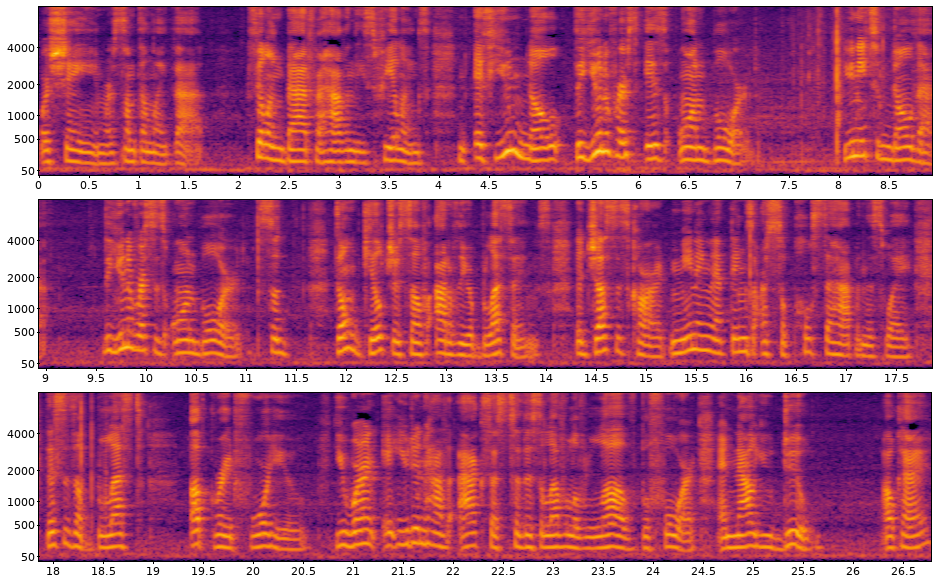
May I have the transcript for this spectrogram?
or shame or something like that. Feeling bad for having these feelings. If you know the universe is on board, you need to know that. The universe is on board. So don't guilt yourself out of your blessings. The justice card, meaning that things are supposed to happen this way. This is a blessed upgrade for you. You weren't you didn't have access to this level of love before and now you do. Okay?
